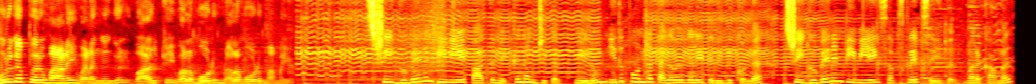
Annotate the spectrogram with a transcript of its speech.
முருகப்பெருமானை வணங்குங்கள். வாழ்க்கை வளமோடும் நலமோடும் அமையும். ஸ்ரீ குபேரன் டிவியை பார்த்தமைக்கு நன்றிகள். மேலும் இது போன்ற தகவல்களை தெரிந்து கொள்ள ஸ்ரீ குபேரன் டிவியை சப்ஸ்கிரைப் செய்யுங்கள். மறக்காமல்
